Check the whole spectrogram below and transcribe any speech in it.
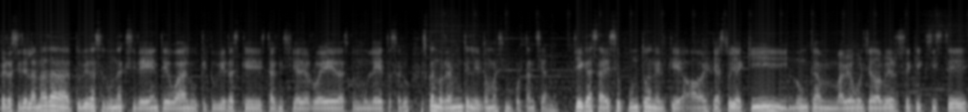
Pero si de la nada tuvieras algún accidente o algo que tuvieras que estar en silla de ruedas, con muletas, algo, es cuando realmente le tomas importancia, ¿no? Llegas a ese punto en el que, ay, ya estoy aquí, nunca me había volteado a ver, sé que existe,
